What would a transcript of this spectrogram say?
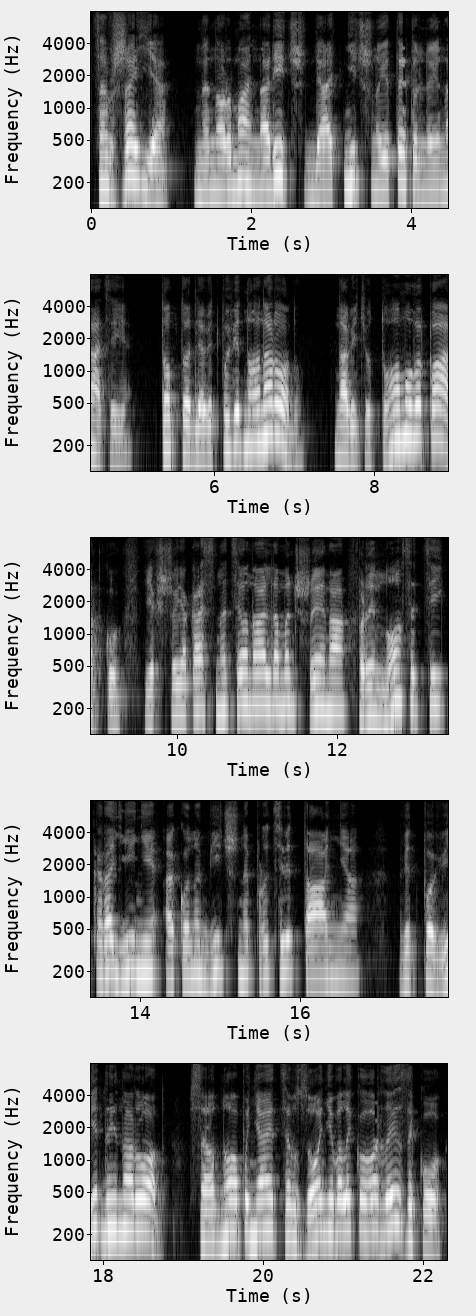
це вже є ненормальна річ для етнічної титульної нації, тобто для відповідного народу. Навіть у тому випадку, якщо якась національна меншина приносить цій країні економічне процвітання, відповідний народ все одно опиняється в зоні великого ризику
